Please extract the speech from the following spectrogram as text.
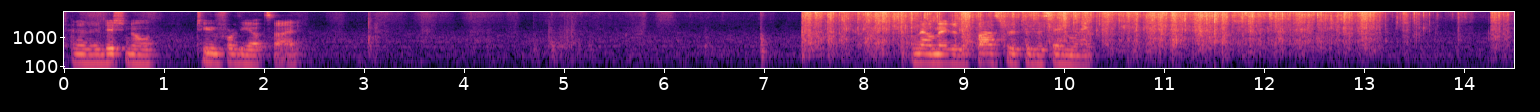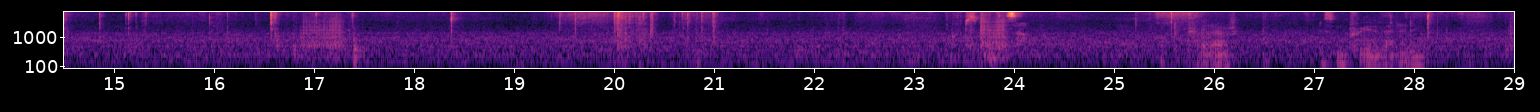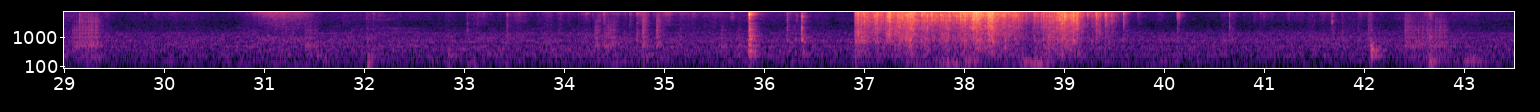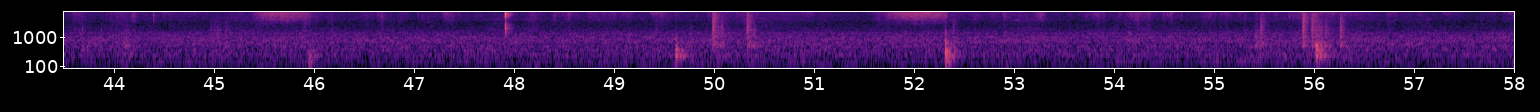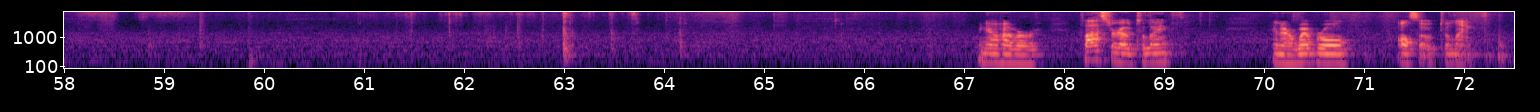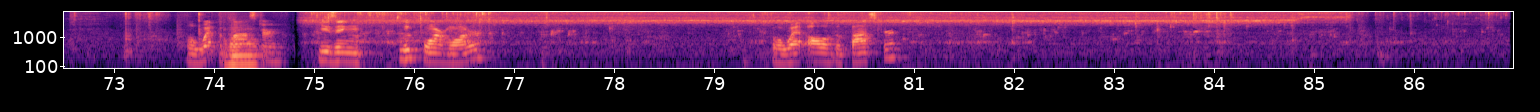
And an additional two for the outside. Now measure the plaster to the same length. This up. Cut it out. Do some creative editing. Now have our plaster out to length and our web roll also to length. We'll wet the mm-hmm. plaster using lukewarm water. We'll wet all of the plaster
